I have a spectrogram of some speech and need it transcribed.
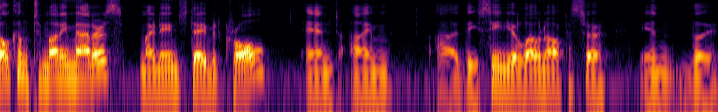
Welcome to Money Matters. My name's David Crowell, and I'm uh, the Senior Loan Officer in the,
